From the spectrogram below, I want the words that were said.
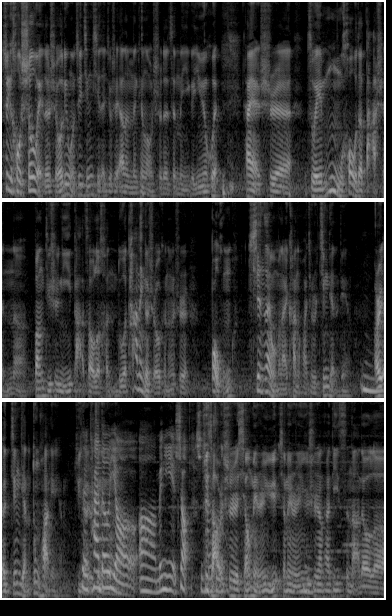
最后收尾的时候，令我最惊喜的就是 Alan Menken 老师的这么一个音乐会，他也是作为幕后的大神呢，帮迪士尼打造了很多。他那个时候可能是爆红，现在我们来看的话，就是经典的电影，嗯，而呃经典的动画电影。对他都有画呃，美女与野兽最早是小美人鱼，小美人鱼是让他第一次拿到了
